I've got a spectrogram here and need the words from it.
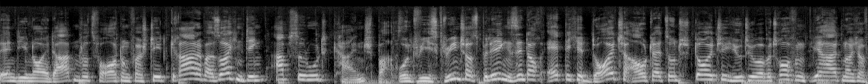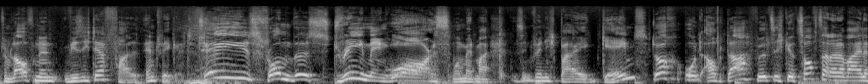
denn die neue Datenschutzverordnung versteht gerade bei solchen Dingen absolut keinen Spaß. Und wie Screenshots belegen, sind auch etliche deutsche Outlets und deutsche YouTuber betroffen. Wir halten euch auf dem Laufenden, wie sich der Fall entwickelt. Tales from the Streaming Wars. Moment mal, sind wir nicht bei Games? Doch, und auch da wird sich gezopft seit einer Weile,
